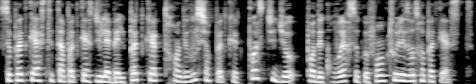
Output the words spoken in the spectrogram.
Ce podcast est un podcast du label Podcut. Rendez-vous sur podcut.studio pour découvrir ce que font tous les autres podcasts.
